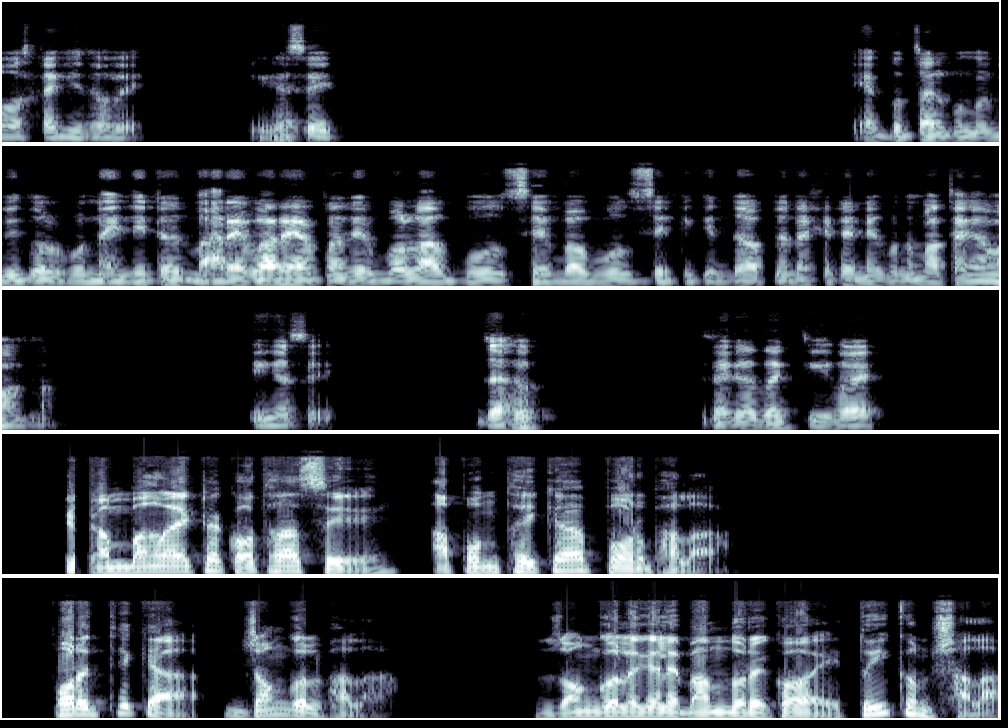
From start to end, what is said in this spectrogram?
অবস্থা কি হবে ঠিক আছে? একতার কোনো বিকল্প নাই, যেটা বারে বারে আপনাদের বলা, বলছে বা বলছে, কিন্তু আপনারা সেটা নিয়ে কোনো মাথা ঘামান না, ঠিক আছে? যাই হোক, দেখা যাক কি হয়। গ্রাম বাংলায় একটা কথা আছে, আপন থাইকা পর ভালা। পরের থেকে জঙ্গল ভালা। জঙ্গলে গেলে বান্দরে কয়, তুই কোন শালা?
